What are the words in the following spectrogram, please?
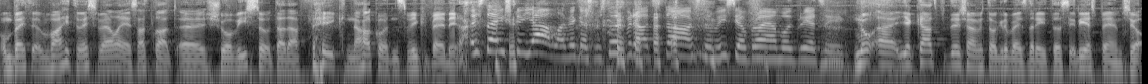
Un, bet, vai tu esi vēlējies atklāt uh, šo visu tādā fake nākotnes Wikipēdijā? es teikšu, ka jā, lai vienkārši mēs turpinātu stāstu un visi joprojām būtu priecīgi. Nu, ja kāds patiešām to gribējis darīt, tas ir iespējams. Jo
